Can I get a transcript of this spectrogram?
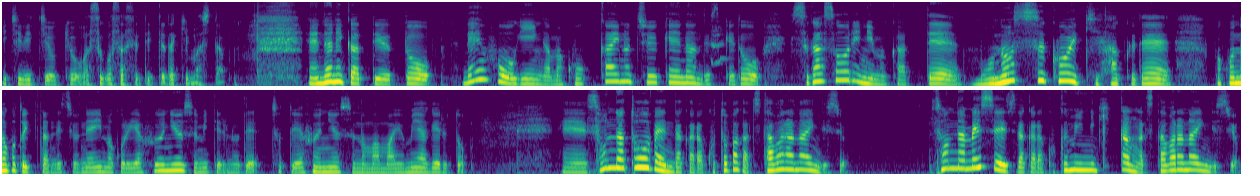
一日を今日は過ごさせていただきました。えー、何かっていうと蓮舫議員がまあ国会の中継なんですけど菅総理に向かってものすごい気迫で、まあ、こんなこと言ってたんですよね今これヤフーニュース見てるのでちょっとヤフーニュースのまま読み上げると、えー、そんな答弁だから言葉が伝わらないんですよ。そんなメッセージだから国民に危機感が伝わらないんですよ。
